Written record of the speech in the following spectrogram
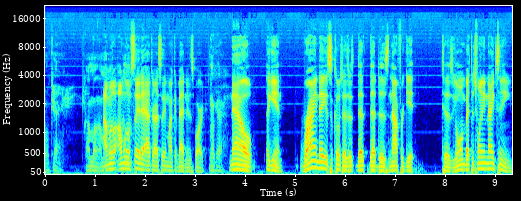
Okay. I'm a, I'm, gonna, I'm going to say that after I say my combatantness part. Okay. Now, again, Ryan Day is a coach that that, that does not forget, because going back to 2019,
